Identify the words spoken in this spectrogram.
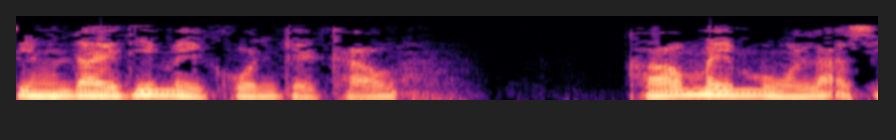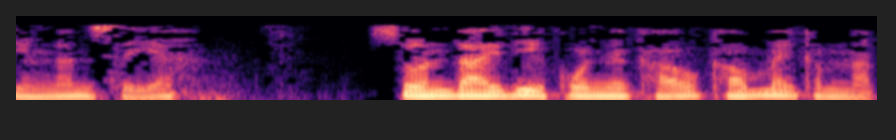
สิ่งใดที่ไม่ควรแก่เขา เขาไม่มุ่งละสิ่งนั้นเสีย ส่วนใดที่ควรแกับเขา เขาไม่กำหนัด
